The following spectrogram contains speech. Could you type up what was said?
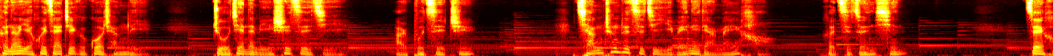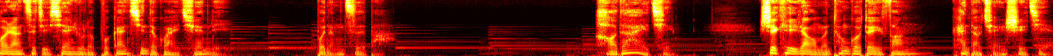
可能也会在这个过程里逐渐的迷失自己而不自知，强撑着自己以为那点美好和自尊心，最后让自己陷入了不甘心的怪圈里，不能自拔。好的爱情是可以让我们通过对方看到全世界，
